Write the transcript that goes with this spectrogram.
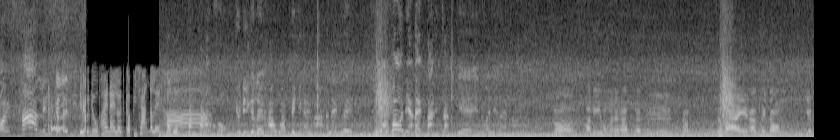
405 ลิตรกันเลยทีเดีเดี๋ยยววไปดูภายในรถกับพี่ช่างกันเลยค่ะระบบต่างๆของยูดีกันเลยค่ะว่าเป็นยังไงบ้างอันแรกเลยออโต้เนี่ยแตกต่างจากเกียร์นวลยังไงคะก็ข้อดีของมันนะครับก็คือขับสบายครับไม่ต้องเหยียบ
